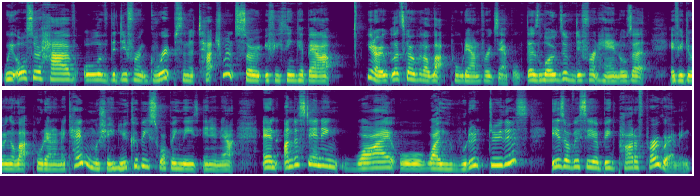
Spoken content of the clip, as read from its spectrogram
We also have all of the different grips and attachments. So if you think about you know, let's go with a lat pull down, for example. There's loads of different handles that if you're doing a lat pull down in a cable machine, you could be swapping these in and out. And understanding why or why you wouldn't do this is obviously a big part of programming.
